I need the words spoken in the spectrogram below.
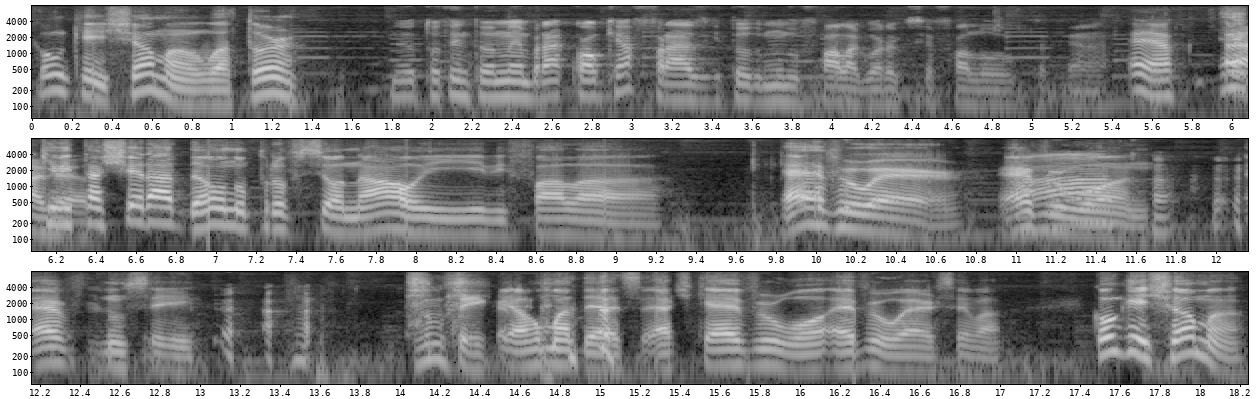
Como que ele chama, o ator? Eu tô tentando lembrar qual que é a frase que todo mundo fala agora que você falou, Tatiana. É, é que ele tá cheiradão no profissional e ele fala... Everywhere, everyone, ah. every, não sei. Não sei, cara. É uma dessas. Acho que é Everyone, Everywhere, sei lá. Como que chama?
